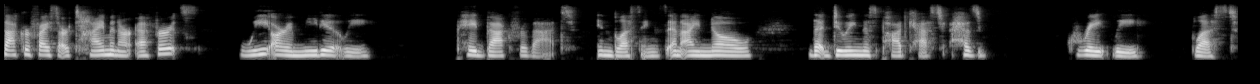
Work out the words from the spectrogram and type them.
sacrifice our time and our efforts, we are immediately paid back for that in blessings. And I know that doing this podcast has greatly blessed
